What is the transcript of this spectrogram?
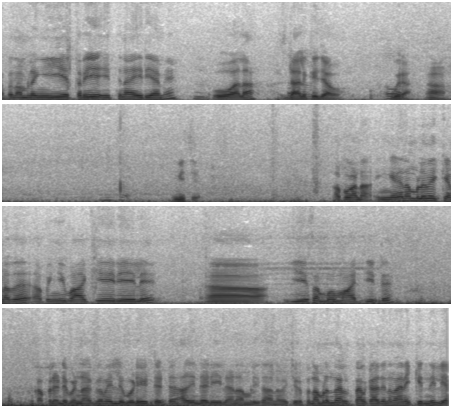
അപ്പോൾ നമ്മൾ ഈ ഇത്ര ഇത്തന ഏരിയ में वो वाला डाल के जाओ पूरा ആ നീച്ച് അപ്പോൾ കണ്ട ഇങ്ങനെ നമ്മൾ വെക്കണത് അപ്പോൾ ഇനി ബാക്കി ഏരിയയിൽ ഈ സംഭവം മാറ്റിയിട്ട് കപ്പലണ്ടി പിണ്ണാക്കും വെല്ലുപൊടി ഇട്ടിട്ട് അതിൻ്റെ അടിയിലാണ് നമ്മൾ ഈ സാധനം വെച്ചത് ഇപ്പോൾ നമ്മൾ ന- തൽക്കാലത്തിന് നനയ്ക്കുന്നില്ല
